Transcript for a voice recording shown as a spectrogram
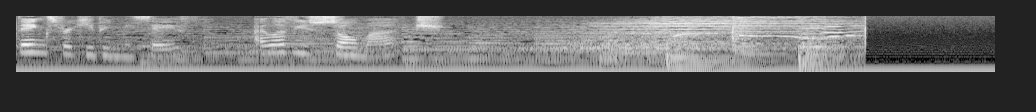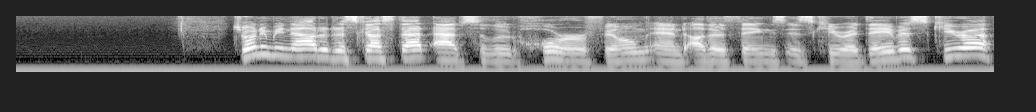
Thanks for keeping me safe. I love you so much. Joining me now to discuss that absolute horror film and other things is Kira Davis. Kira,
